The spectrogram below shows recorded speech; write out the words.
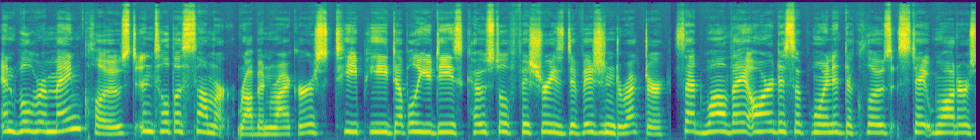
and will remain closed until the summer. Robin Riechers, TPWD's Coastal Fisheries Division Director, said while they are disappointed to close state waters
